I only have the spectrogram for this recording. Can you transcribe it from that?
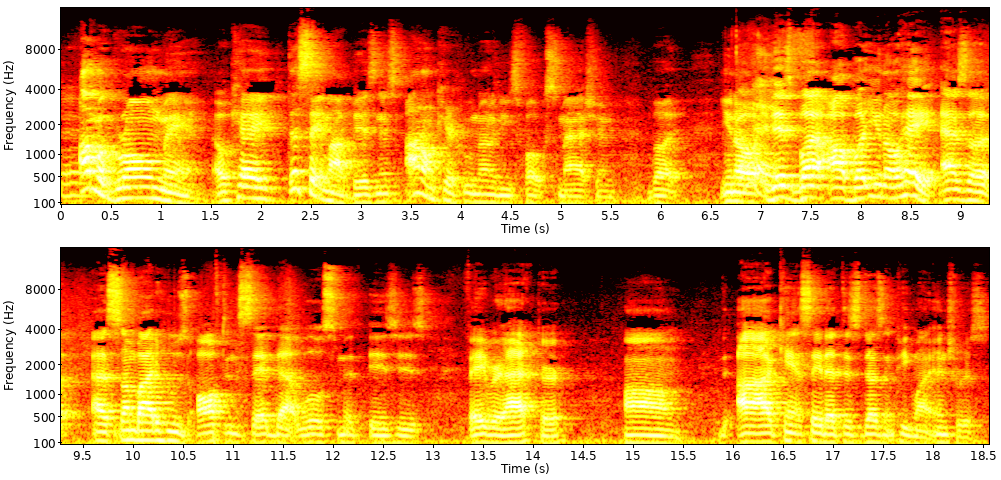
I'm a grown man, okay? This ain't my business. I don't care who none of these folks smashing, but you know Yes. this. But uh, but you know, hey, as a as somebody who's often said that Will Smith is his favorite actor, um, I can't say that this doesn't pique my interest.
